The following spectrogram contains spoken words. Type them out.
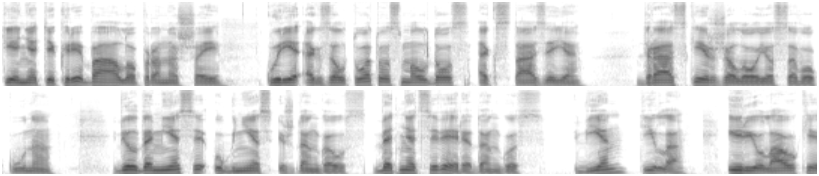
tie netikri balo pranašai, kurie egzaltuotos maldos ekstazėje draskė ir žalojo savo kūną, vildamiesi ugnies iš dangaus, bet neatsivėrė dangus, vien tyla ir jų laukė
